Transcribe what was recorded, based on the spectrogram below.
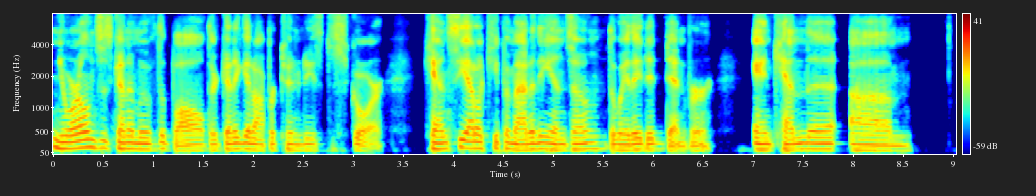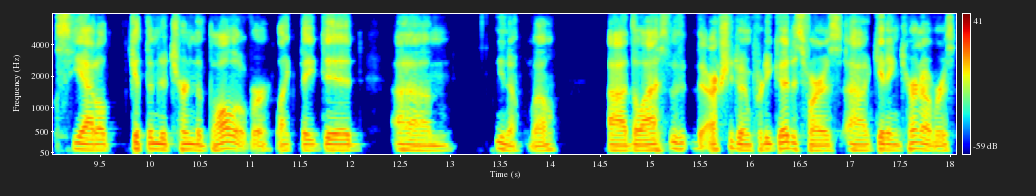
New Orleans is going to move the ball. They're going to get opportunities to score. Can Seattle keep them out of the end zone the way they did Denver? And can the um, Seattle get them to turn the ball over like they did? Um, you know, well, uh, the last they're actually doing pretty good as far as uh, getting turnovers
